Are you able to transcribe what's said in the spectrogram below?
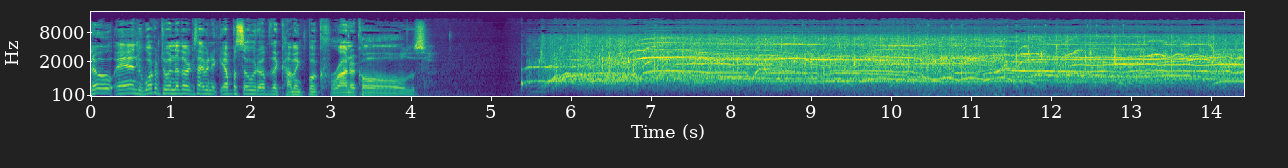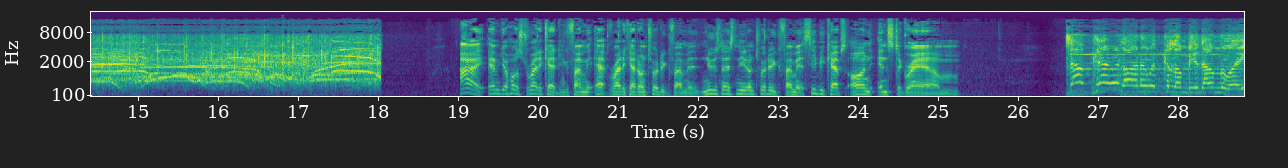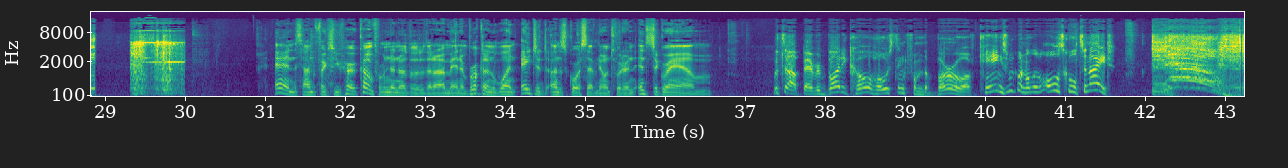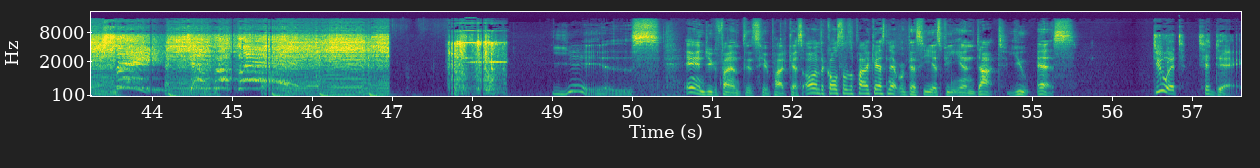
Hello, and welcome to another exciting episode of the Comic Book Chronicles. I am your host, Cat. You can find me at Cat on Twitter. You can find me at Need on Twitter. You can find me at CBCaps on Instagram. South Carolina with Columbia down the way. And the sound effects you've heard come from none other than our man in Brooklyn, one agent underscore 70 on Twitter and Instagram. What's up, everybody? Co hosting from the borough of Kings. We're going a little old school tonight. No! Sleep! Till Brooklyn! Yes. And you can find this here podcast on the Coastal Podcast Network. That's CSPN.us. Do it today.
